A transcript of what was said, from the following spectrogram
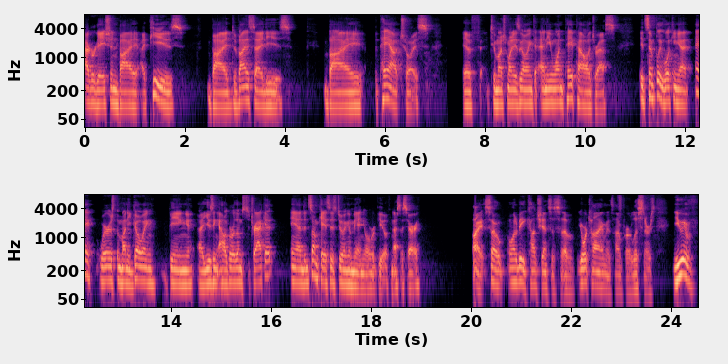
aggregation by IPs, by device IDs, by the payout choice. If too much money is going to any one PayPal address, it's simply looking at, hey, where is the money going? Being uh, using algorithms to track it, and in some cases, doing a manual review if necessary. All right. So I want to be conscientious of your time and time for our listeners. You have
